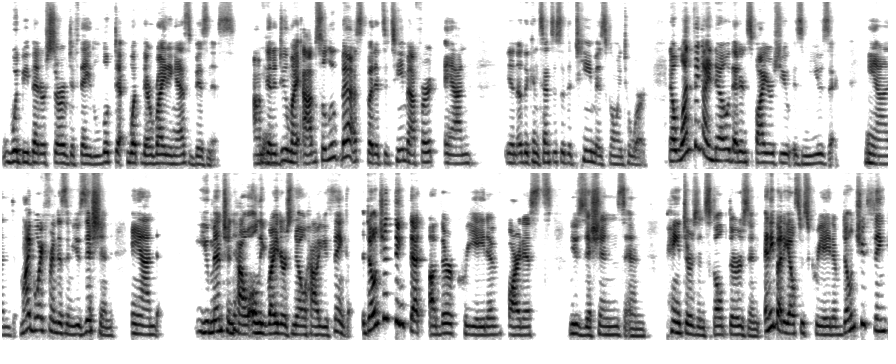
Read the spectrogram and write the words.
would be better served if they looked at what they're writing as business. I'm yeah. going to do my absolute best, but it's a team effort and you know the consensus of the team is going to work. Now, one thing I know that inspires you is music. Mm. And my boyfriend is a musician and you mentioned how only writers know how you think. Don't you think that other creative artists, musicians and painters and sculptors and anybody else who's creative, don't you think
